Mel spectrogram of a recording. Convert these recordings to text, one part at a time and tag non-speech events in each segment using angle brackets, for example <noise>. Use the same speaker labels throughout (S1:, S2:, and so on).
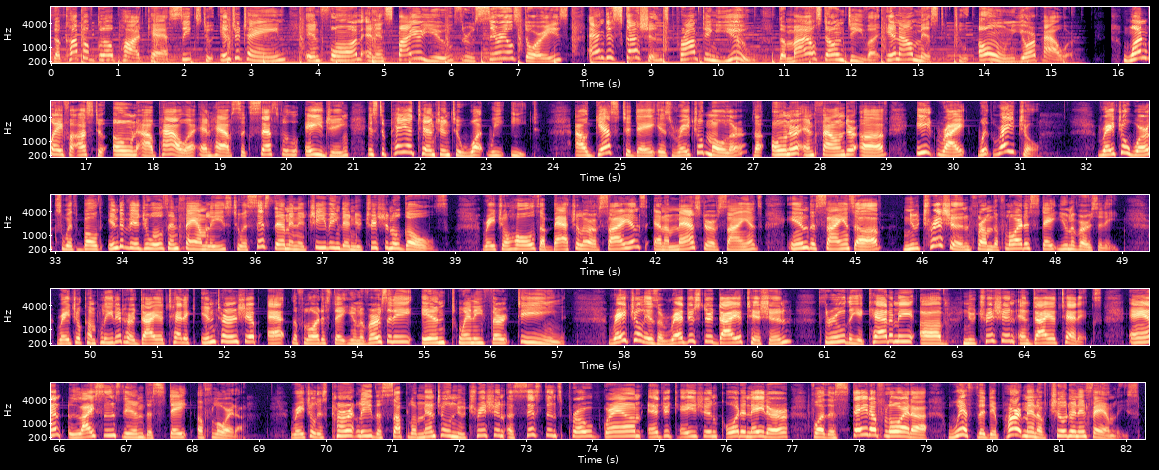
S1: The Cup of Glo podcast seeks to entertain, inform, and inspire you through serial stories and discussions, prompting you, the milestone diva in our midst, to own your power. One way for us to own our power and have successful aging is to pay attention to what we eat. Our guest today is Rachel Mohler, the owner and founder of Eat Right with Rachel. Rachel works with both individuals and families to assist them in achieving their nutritional goals. Rachel holds a Bachelor of Science and a Master of Science in the Science of Nutrition from the Florida State University. Rachel completed her dietetic internship at the Florida State University in 2013. Rachel is a registered dietitian through the Academy of Nutrition and Dietetics and licensed in the state of Florida. Rachel is currently the Supplemental Nutrition Assistance Program Education Coordinator for the state of Florida with the Department of Children and Families.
